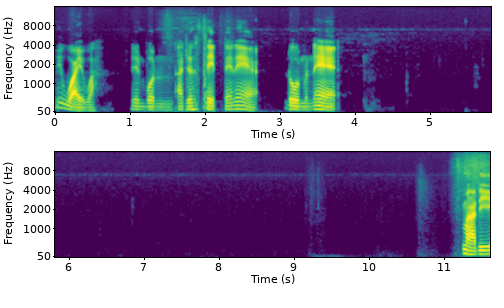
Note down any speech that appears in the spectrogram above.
ไม่ไหวว่ะ เล่นบนอาจจะเสร็จแน่ๆ โดนมันแน่ มาดี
